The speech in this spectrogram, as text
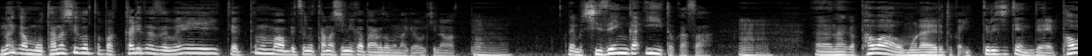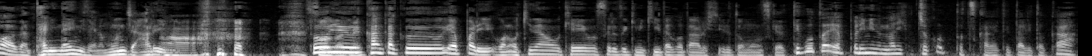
ーなんかもう楽しいことばっかりだぜウェイってやってもまあ別の楽しみ方あると思うんだけど沖縄って。うん。でも自然がいいとかさ。うん。なんかパワーをもらえるとか言ってる時点でパワーが足りないみたいなもんじゃんある意味。あ そういそう感覚、やっぱりこの沖縄を経営するときに聞いたことある人いると思うんですけど、ってことはやっぱりみんな何かちょこっと疲れてたりとか、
